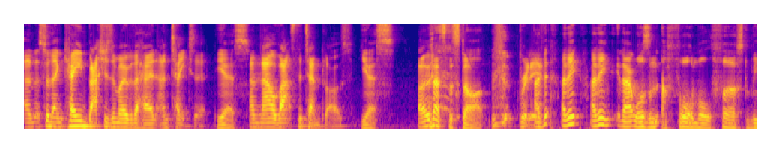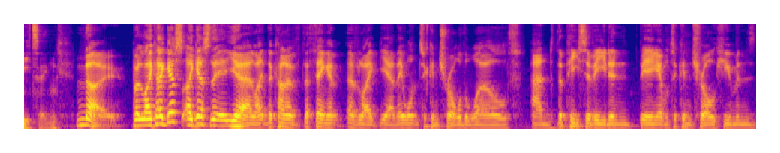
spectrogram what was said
and so then Cain bashes him over the head and takes it, Yes, and now that's the Templars. yes, Oh, that's the start. brilliant! I, th- I think I think that wasn't a formal first meeting. no, but like I guess I guess the yeah like the kind of the thing of, of like yeah they want to control the world, and the piece of Eden being able to control humans'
